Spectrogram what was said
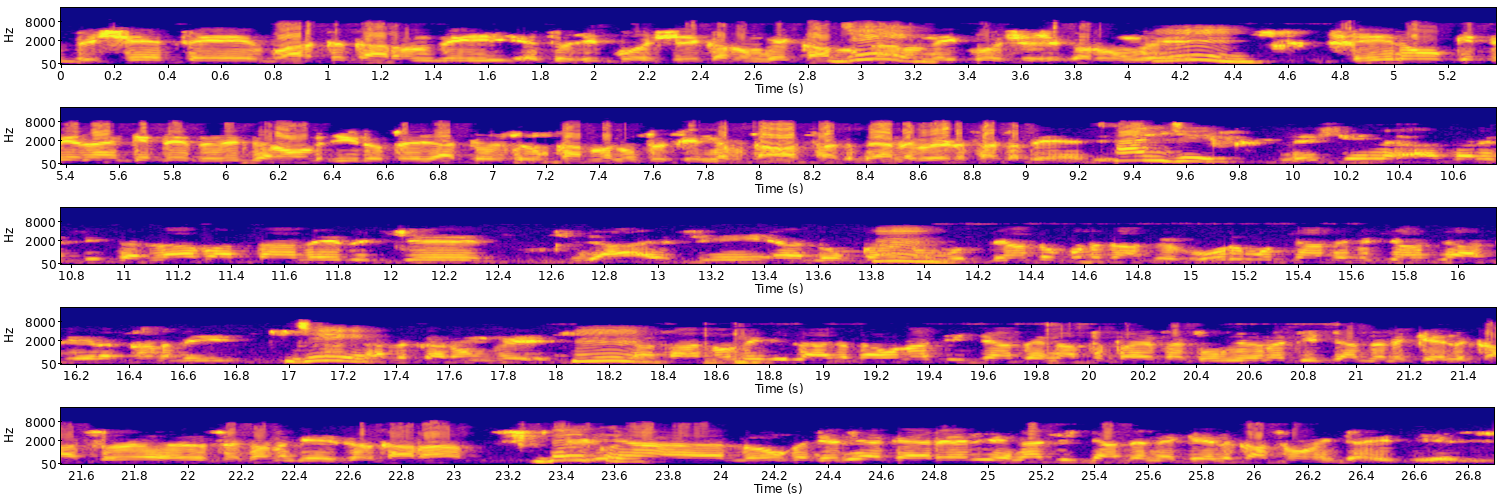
ਵਿਸ਼ੇ ਤੇ ਵਰਕ ਕਰਨ ਦੀ ਤੁਸੀਂ ਕੋਸ਼ਿਸ਼ ਕਰੋਗੇ ਕੰਮ। ਕਰਨ ਦੀ ਕੋਸ਼ਿਸ਼ ਕਰੋਗੇ। ਫਿਰ ਉਹ ਕਿਤੇ ਨਾ ਕਿਤੇ ਤੁਸੀਂ ਗਰਾਊਂਡ ਜ਼ੀਰੋ ਤੇ ਜਾ ਕੇ ਉਸ ਕੰਮ ਨੂੰ ਤੁਸੀਂ ਨਿਪਟਾ ਸਕਦੇ ਆ ਨਿਬੇੜ ਸਕਦੇ ਆ ਜੀ। ਹਾਂਜੀ। ਲੇਕਿਨ ਅਗਰ ਅਸੀਂ ਗੱਲਾਂ ਬਾਤਾਂ ਦੇ ਵਿੱਚ ਜਾਂ ਅਸੀਂ ਲੋਕਾਂ ਨੂੰ। ਮੁੱਦਿਆਂ ਤੋਂ ਭਟਕਾ ਕੇ ਹੋਰ ਮੁੱਦਿਆਂ ਦੇ ਵਿੱਚ ਉਲਝਾ ਕੇ ਰੱਖਣ ਦੀ। ਗੱਲ ਕਰੋਗੇ। ਤਾਂ ਸਾਨੂੰ ਨਹੀਂ ਲੱਗਦਾ ਉਹਨਾਂ ਚੀਜ਼ਾਂ ਤੇ ਨੱਥ ਪੈ ਸਕੂਗੀ ਉਹਨਾਂ ਚੀਜ਼ਾਂ ਦੇ ਨਕੇਲ ਕੱਸ ਸਕਣਗੇ ਸਰਕਾਰਾਂ। ਜਿਹੜੀਆਂ ਲੋਕ ਜਿਹੜੀਆਂ ਕਹਿ ਰਹੇ ਆ ਵੀ ਇਹਨਾਂ ਚੀਜ਼ਾਂ ਦੇ ਨਕੇਲ ਕੱਸ ਹੋਣੀ ਚਾਹੀਦੀ ਹੈ ਜੀ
